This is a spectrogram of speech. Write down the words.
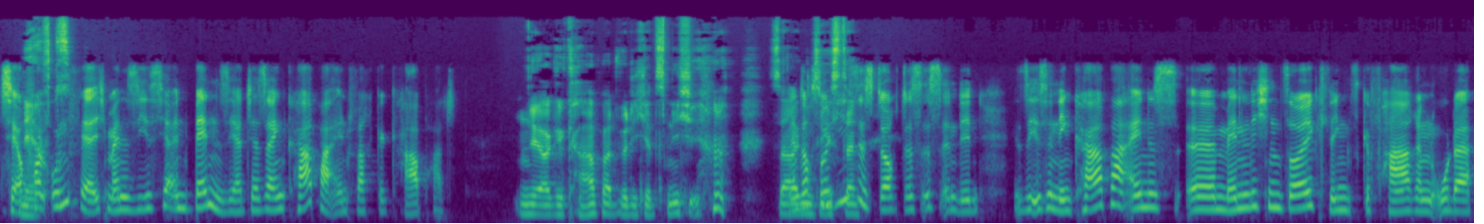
Ist ja auch Nervt's. voll unfair. Ich meine, sie ist ja in Ben. Sie hat ja seinen Körper einfach gekapert. ja, gekapert würde ich jetzt nicht Ja, sagen. doch, so hieß es doch. Das ist in den, sie ist in den Körper eines äh, männlichen Säuglings gefahren oder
